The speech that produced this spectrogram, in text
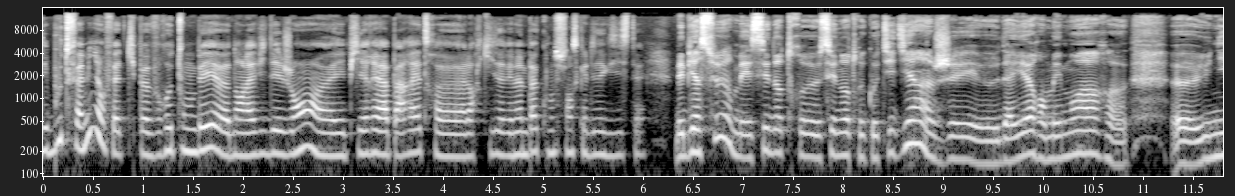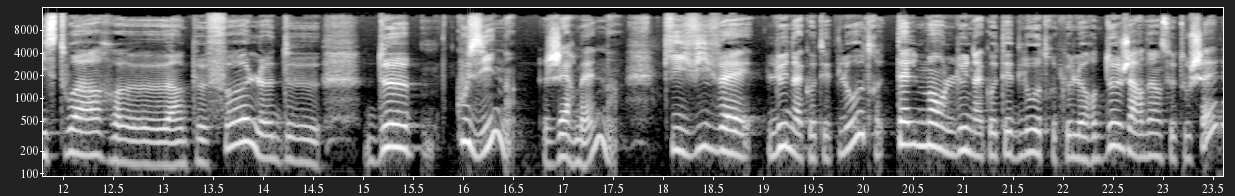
des bouts de famille en fait qui peuvent retomber euh, dans la vie des gens et puis réapparaître alors qu'ils n'avaient même pas conscience qu'elles existaient. Mais bien sûr, mais c'est notre c'est notre quotidien. J'ai d'ailleurs en mémoire une histoire euh, un peu folle de deux cousines germaines qui vivaient l'une à côté de l'autre, tellement l'une à côté de l'autre que leurs deux jardins se touchaient,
